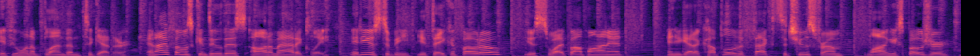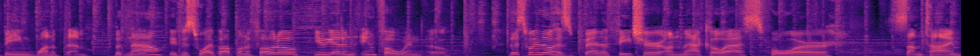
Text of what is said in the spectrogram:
if you want to blend them together. And iPhones can do this automatically. It used to be you take a photo, you swipe up on it, and you get a couple of effects to choose from, long exposure being one of them. But now, if you swipe up on a photo, you get an info window. This window has been a feature on macOS for some time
